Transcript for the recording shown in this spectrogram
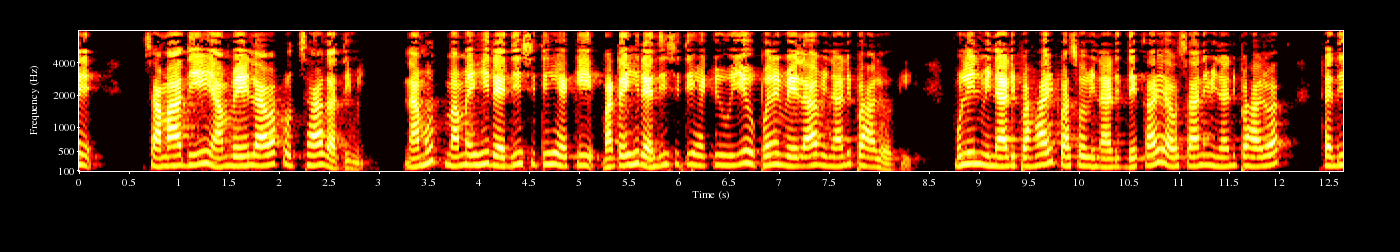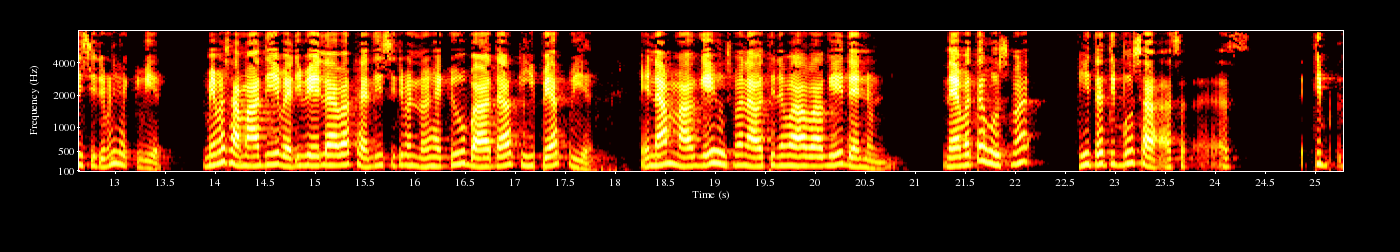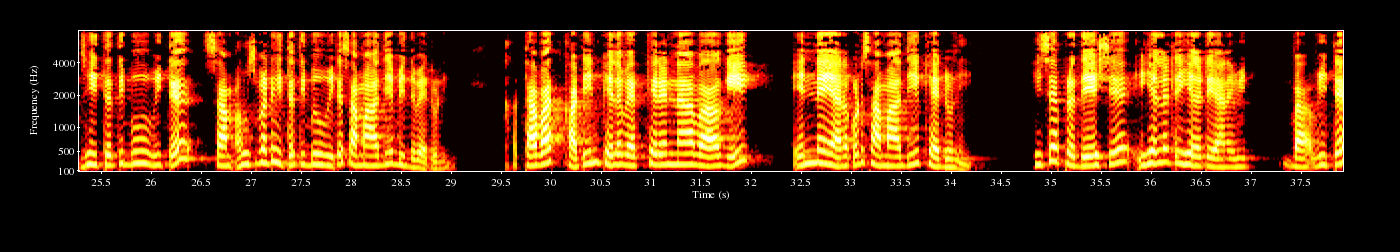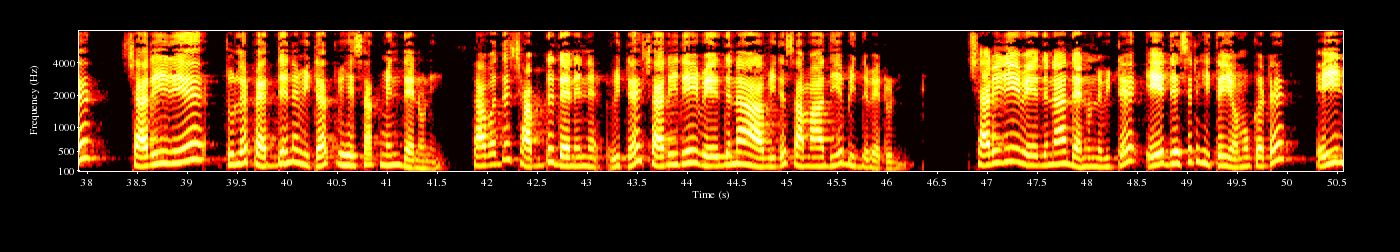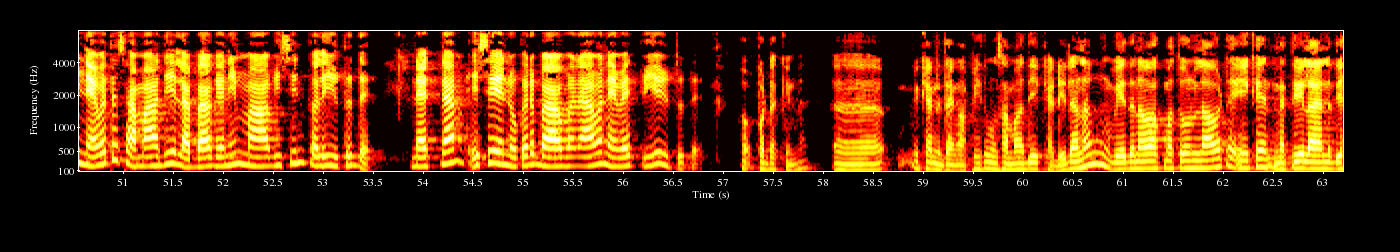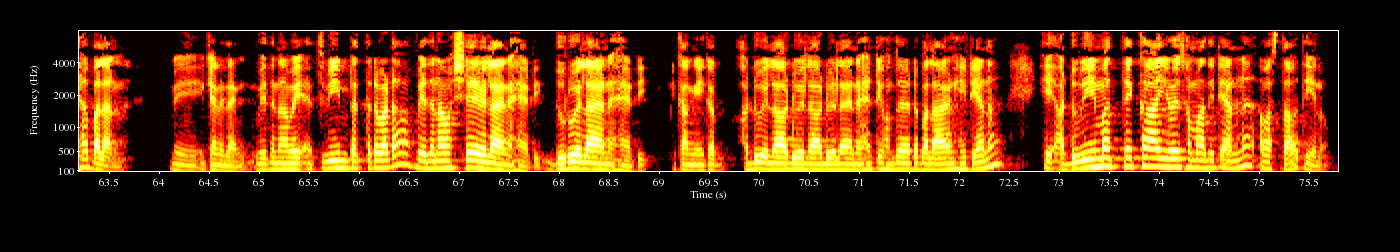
සමාධියේ යම් වේලාවක් උත්සාහ ගතිමි. නමුත් මම එහි රැඳී සිටිය හැකි මට එහි රැඳී සිටිය හැකි වූයේ උපන වේලාව විනාඩි 15කි. මුලින් විනාඩි 5යි පසුව විනාඩි 2යි අවසානයේ විනාඩි 15ක් රැඳී සිටීමට හැකි විය. මෙම සමාධියේ වැඩි වේලාවක් රැඳී සිටීම නොහැකි වූ බාධා කිහිපයක් විය. එනම් මගේ හුස්ම නවතිනවා වගේ දැනුනි. නැවත හුස්ම හිත තිබූ හිත තිබූ විට හුස්මට හිත තිබූ විට සමාධිය බිඳ වැටුනි. තවත් කටින් කෙල වැක්කෙරෙන්නා වාගේ එන්න යනකොට සමාධිය කැඩුනි. හිස ප්‍රදේශය ඉහළට ඉහළට යන විට ශරීරය තුල පැද්දෙන විටත් වෙහසක් මෙන් දැනුනි. තවද ශබ්ද දැනෙන විට ශරීරයේ වේදනා ආවිත සමාධිය බිඳ වැටුනි. ශාරීරික වේදනා දැනුන විට ඒ දෙසට හිත යොමුකොට එයින් නැවත සමාධිය ලබා ගැනීම මා විසින් කළ යුතුයද නැත්නම් එසේ නොකර භාවනාව නැවැත්විය යුතුයද පොඩ්ඩක් ඉන්න ඒ කියන්නේ දැන් අපි හිතමු සමාධිය කැඩිලා නම් වේදනාවක් මතුවන ලාවට ඒක නැති වෙලා යන දිහා බලන්න මේ ඒ කියන්නේ දැන් වේදනාවේ ඇතිවීම පැත්තට වඩා වේදනාව ෂේ වෙලා යන හැටි දුරු වෙලා යන හැටි නිකන් ඒක අඩු වෙලා අඩු වෙලා අඩු වෙලා යන හැටි හොඳට බලාගෙන හිටියනම් ඒ අඩුවීමත් එක්ක ආයෙ සමාධියට යන්න අවස්ථාව තියෙනවා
